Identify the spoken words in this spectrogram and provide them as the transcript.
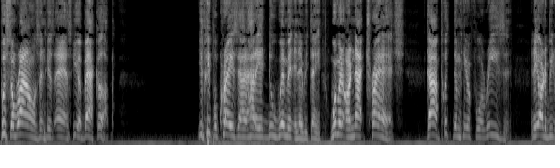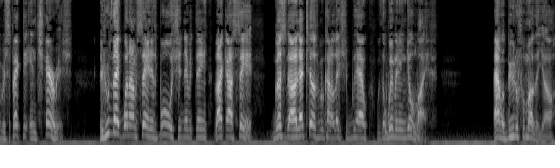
Put some rounds in his ass. He'll back up. You people crazy how they do women and everything. Women are not trash. God put them here for a reason. And they ought to be respected and cherished. If you think what I'm saying is bullshit and everything, like I said, let's, uh, that tells me what kind of relationship you have with the women in your life. I have a beautiful mother, y'all.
